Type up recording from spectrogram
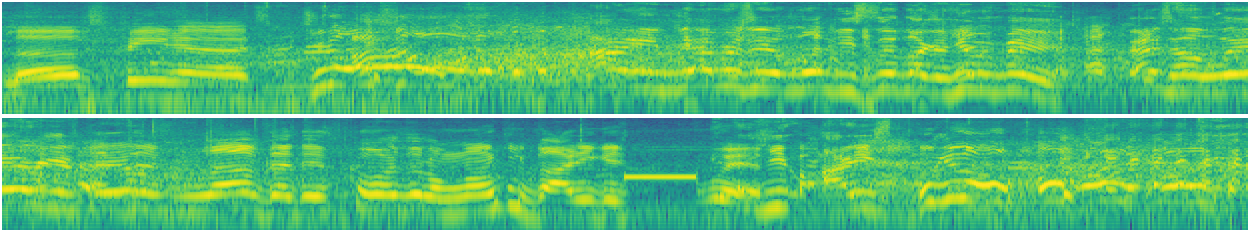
Loves peanuts. But you know he's oh! I ain't never seen a monkey slip like a human being. That's hilarious, I just love that this poor little monkey body gets with. You ice. Look at oh, oh, oh,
